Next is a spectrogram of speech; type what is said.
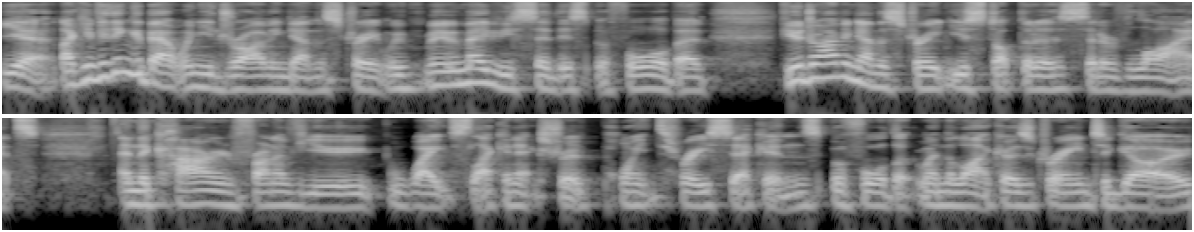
Yeah, like if you think about when you're driving down the street, we've maybe said this before, but if you're driving down the street, you stopped at a set of lights, and the car in front of you waits like an extra 0.3 seconds before the, when the light goes green to go.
